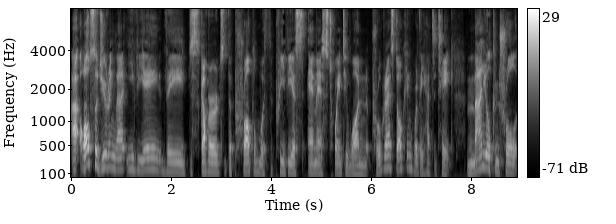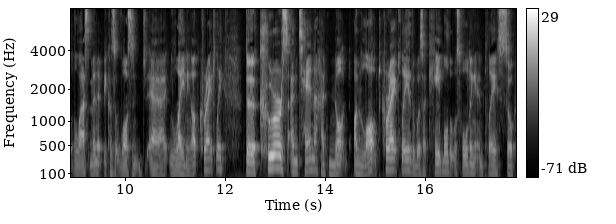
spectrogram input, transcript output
Uh, also, during that EVA, they discovered the problem with the previous MS-21 progress docking, where they had to take manual control at the last minute because it wasn't uh, lining up correctly. The Kurs antenna had not unlocked correctly. There was a cable that was holding it in place. So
